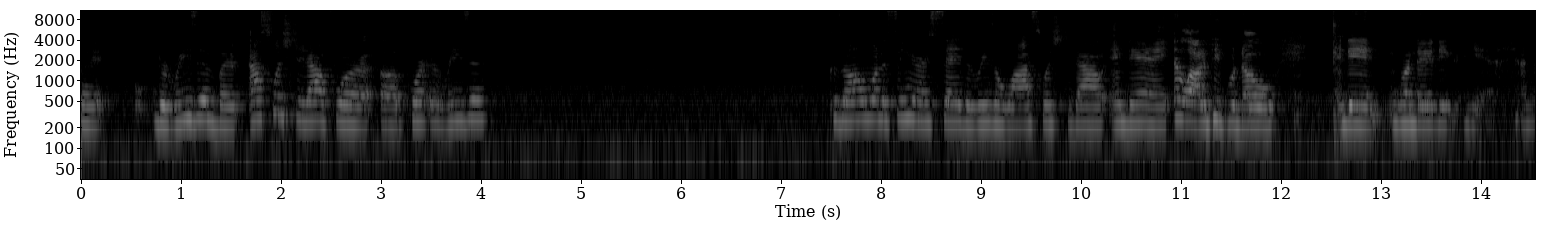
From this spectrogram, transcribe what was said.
but the reason, but I switched it out for a important reason. Cause I don't want to sit here and say the reason why I switched it out, and then a lot of people know, and then one day they, yeah, I know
